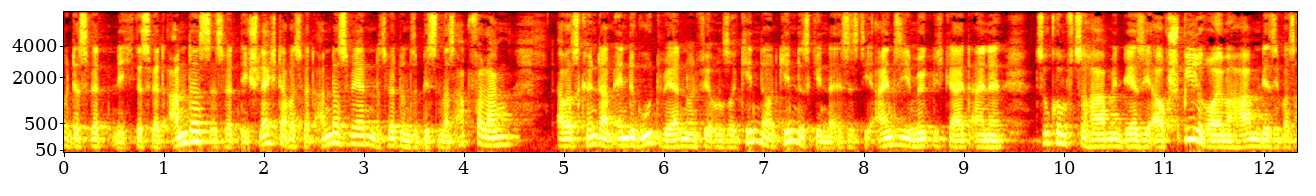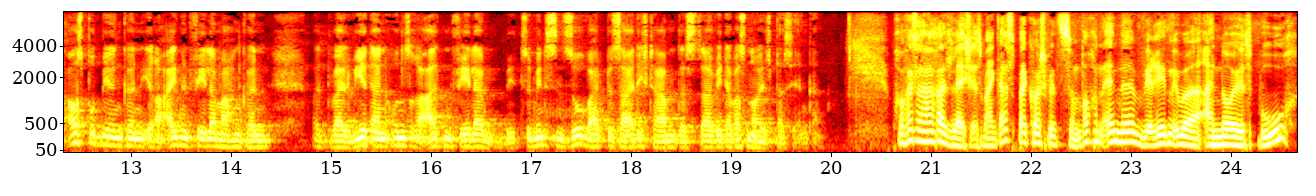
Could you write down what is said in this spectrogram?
und das wird nicht, das wird anders, es wird nicht schlechter, aber es wird anders werden, das wird uns ein bisschen was abverlangen, aber es könnte am Ende gut werden und für unsere Kinder und Kindeskinder ist es die einzige Möglichkeit, eine Zukunft zu haben, in der sie auch Spielräume haben, in der sie was ausprobieren können, ihre eigenen Fehler machen können, und weil wir dann unsere alten Fehler zumindest so weit beseitigt haben, dass da wieder was Neues passieren kann. Professor Harald Lech ist mein Gast bei Koschwitz zum Wochenende. Wir reden über ein neues Buch,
